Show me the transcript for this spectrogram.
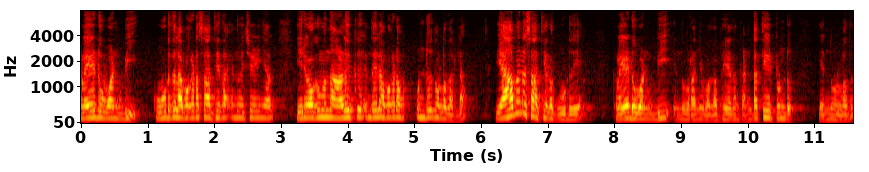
ക്ലേഡ് വൺ ബി കൂടുതൽ അപകട സാധ്യത എന്ന് വെച്ച് കഴിഞ്ഞാൽ ഈ രോഗം വന്ന ആൾക്ക് എന്തെങ്കിലും അപകടം ഉണ്ട് എന്നുള്ളതല്ല വ്യാപന സാധ്യത കൂടിയ ക്ലേഡ് വൺ ബി എന്ന് പറഞ്ഞ വകഭേദം കണ്ടെത്തിയിട്ടുണ്ട് എന്നുള്ളത്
